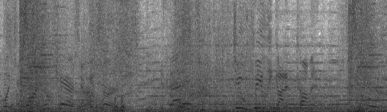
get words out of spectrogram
what you want, who cares who gets hurt? Is that it? You really got it coming!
